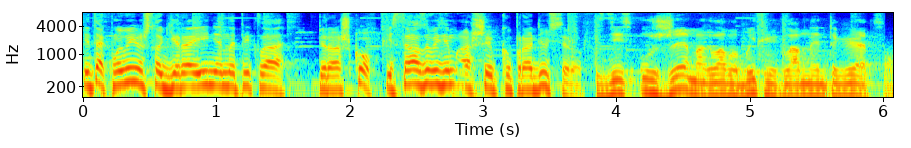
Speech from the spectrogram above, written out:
Итак, мы видим, что героиня напекла пирожков. И сразу видим ошибку продюсеров. Здесь уже могла бы быть рекламная интеграция.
